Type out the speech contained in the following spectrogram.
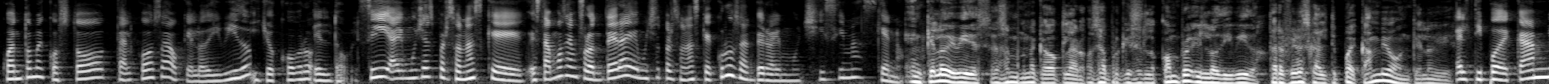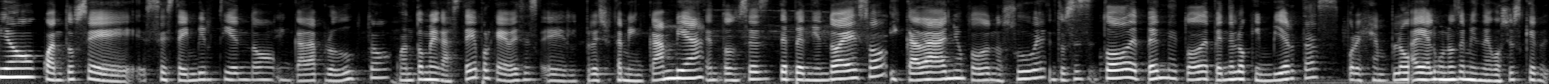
¿cuánto me costó tal cosa? Ok, lo divido y yo cobro el doble. Sí, hay muchas personas que estamos en frontera y hay muchas personas que cruzan, pero hay muchísimas que no. ¿En qué lo divides? Eso no me quedó claro. O sea, porque dices lo compro y lo divido. ¿Te refieres al tipo de cambio o en qué lo divides? El tipo de cambio, cuánto se, se está invirtiendo en cada producto, cuánto me gasté, porque a veces el precio también cambia. Entonces, dependiendo a eso, y cada año todo nos sube. Entonces, todo depende, todo depende de lo que inviertas. Por ejemplo, hay algunos de mis negocios que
